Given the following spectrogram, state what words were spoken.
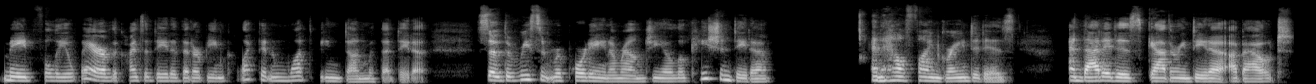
made fully aware of the kinds of data that are being collected and what's being done with that data. So the recent reporting around geolocation data and how fine grained it is, and that it is gathering data about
